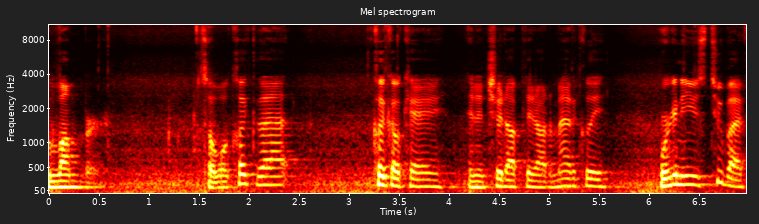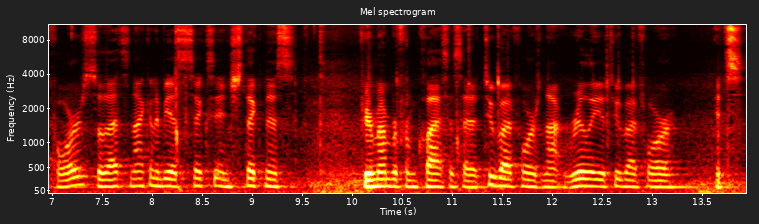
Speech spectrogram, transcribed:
lumber. So we'll click that, click OK, and it should update automatically. We're going to use 2x4s, so that's not going to be a 6 inch thickness. If you remember from class, I said a 2x4 is not really a 2x4, it's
